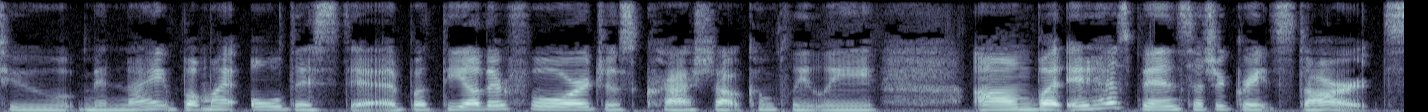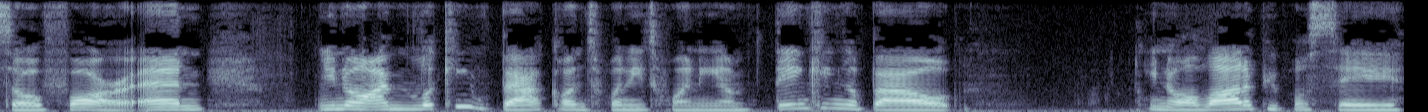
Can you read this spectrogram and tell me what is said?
to midnight, but my oldest did. But the other four just crashed out completely. Um, but it has been such a great start so far. And, you know, I'm looking back on 2020. I'm thinking about, you know, a lot of people say,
